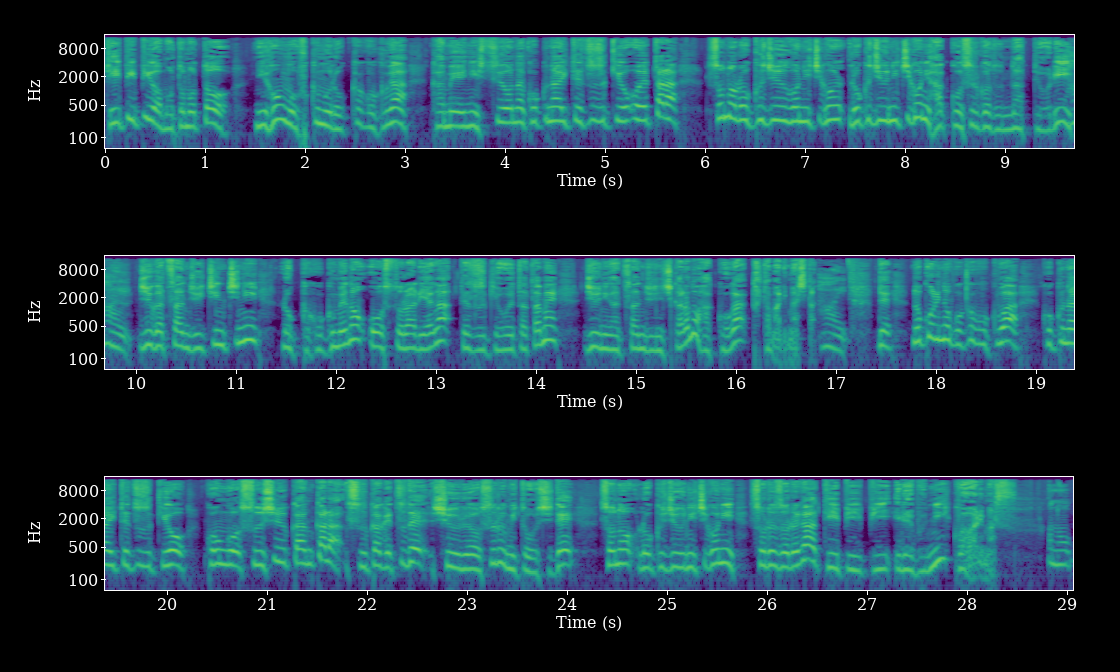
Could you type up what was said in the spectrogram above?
TPP はもともと日本を含む6カ国が加盟に必要な国内手続きを終えたら、その65日後、60日後に発行することになっており、はい10月31日に6カ国目のオーストラリアが手続きを終えたため、12月30日からの発行が固まりました。はいで、残りの5カ国は国内手続きを今後数週間から数ヶ月で終了する見通しで、その60日後にそれぞれが TPP11 に加わります。あの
